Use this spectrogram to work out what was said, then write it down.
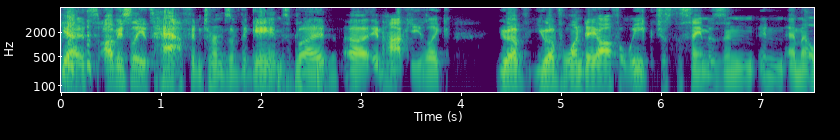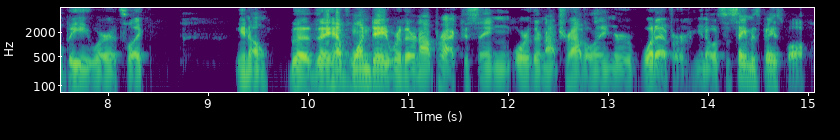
Yeah, it's obviously it's half in terms of the games, but uh, in hockey, like you have you have one day off a week, just the same as in in MLB, where it's like, you know, the, they have one day where they're not practicing or they're not traveling or whatever. You know, it's the same as baseball.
